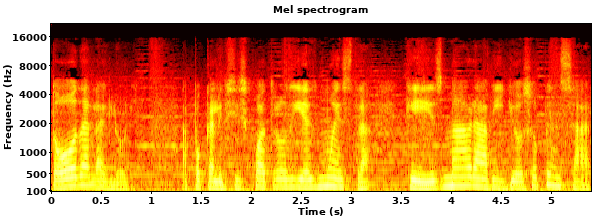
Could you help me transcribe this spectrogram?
toda la gloria. Apocalipsis 4.10 muestra que es maravilloso pensar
